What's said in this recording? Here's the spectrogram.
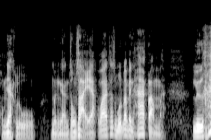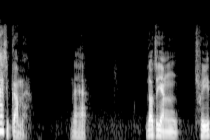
ผมอยากรู้เหมือนกันสงสัยอะว่าถ้าสมมติมันเป็นห้ากรัมอะหรือห้าสิบกรัมอะนะฮะเราจะยัง ทรีต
